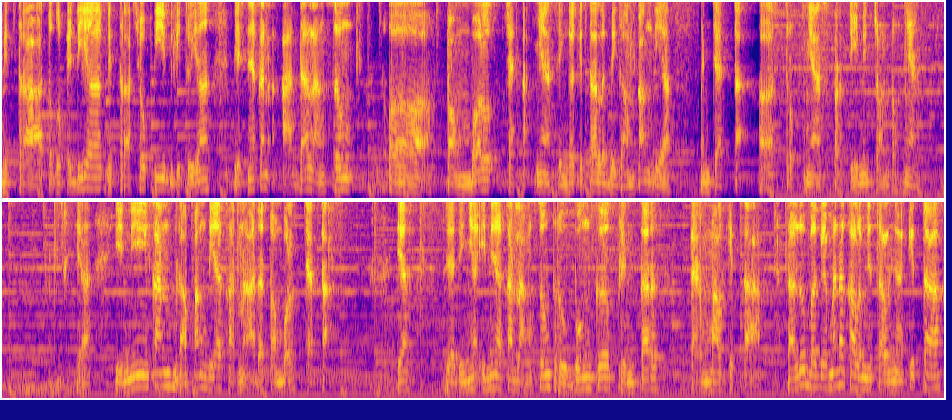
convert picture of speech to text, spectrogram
Mitra Tokopedia, Mitra Shopee begitu ya. Biasanya kan ada langsung uh, tombol cetaknya sehingga kita lebih gampang dia mencetak uh, struknya seperti ini contohnya. Ya, ini kan gampang dia karena ada tombol cetak. Ya, jadinya ini akan langsung terhubung ke printer thermal kita. Lalu bagaimana kalau misalnya kita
